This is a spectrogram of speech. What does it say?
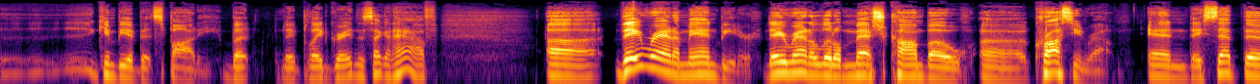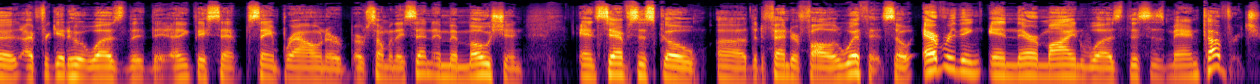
it can be a bit spotty, but they played great in the second half. Uh, they ran a man beater. They ran a little mesh combo uh, crossing route, and they sent the I forget who it was. They, they, I think they sent St. Brown or, or someone. They sent him in motion, and San Francisco, uh, the defender, followed with it. So everything in their mind was this is man coverage.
